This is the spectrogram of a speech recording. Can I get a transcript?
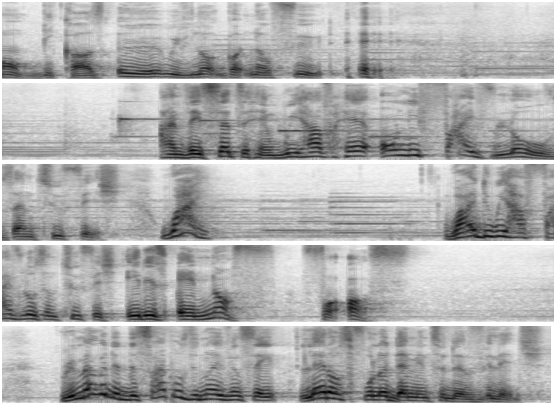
home because uh, we've not got no food. and they said to him, We have here only five loaves and two fish. Why? Why do we have five loaves and two fish? It is enough for us. Remember, the disciples did not even say, Let us follow them into the village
